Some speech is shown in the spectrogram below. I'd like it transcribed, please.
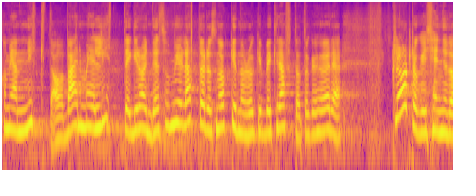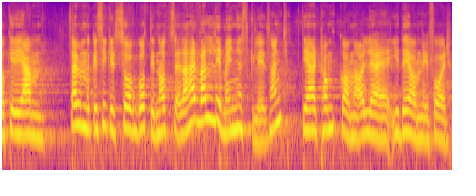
Kom igjen, nikk da. Vær med lite grann. Det er så mye lettere å snakke når dere bekrefter at dere hører. Klart dere kjenner dere igjen. Selv om dere sikkert sov godt i natt, så er dette veldig menneskelig. sant? De her tankene og alle ideene vi får.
